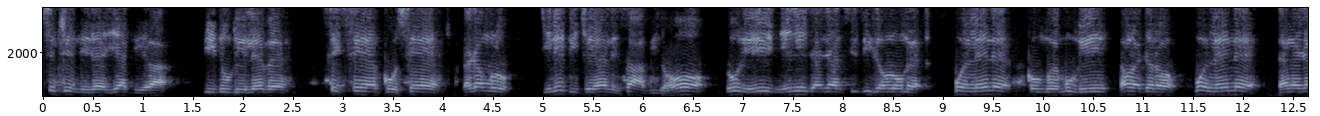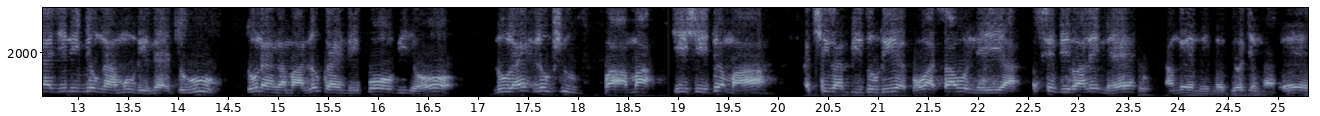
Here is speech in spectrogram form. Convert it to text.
စစ်ဖြစ်နေတဲ့ရက်တွေကပြည်သူတွေလည်းပဲစိတ်ဆင်းရဲကိုဆင်းရဲဒါကြောင့်မလို့ဒီနေ့ဒီချိန်ကနေစပြီးတော့တို့တွေငင်းငင်းချမ်းချမ်းစီစီလုံးလုံးနဲ့ပွင့်လင်းတဲ့ကုန်သွယ်မှုတွေနောက်လာကြတော့ပွင့်လင်းတဲ့နိုင်ငံခြားချင်းမြုပ်နှံမှုတွေနဲ့အတူတို့နိုင်ငံမှာလုတ်ကင်တွေပေါ်ပြီးတော့ လူတိုင်းအလုပ်ရှုပါမှရေရှည်အတွက်မှာအခြေခံပြည်သူတွေရဲ့ဘဝစားဝတ်နေရအဆင်ပြေပါလိမ့်မယ်အငယ်အနေနဲ့ပြောချင်ပါတယ်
